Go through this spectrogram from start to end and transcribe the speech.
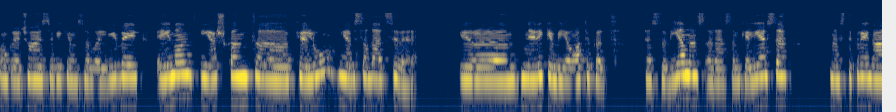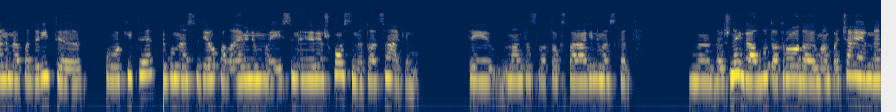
konkrečioje, sakykime, savivaldybei, einant, ieškant e, kelių, jie visada atsiveria. Ir e, nereikia bijoti, kad esu vienas ar esam keliese, mes tikrai galime padaryti pokytį, jeigu mes su Dievo palaiminimu eisime ir ieškosime to atsakymų. Tai man tas va, toks paraginimas, kad na, dažnai galbūt atrodo ir man pačiai, ir ne,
